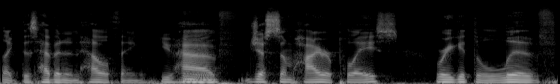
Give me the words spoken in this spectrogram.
like this heaven and hell thing? You mm-hmm. have just some higher place where you get to live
